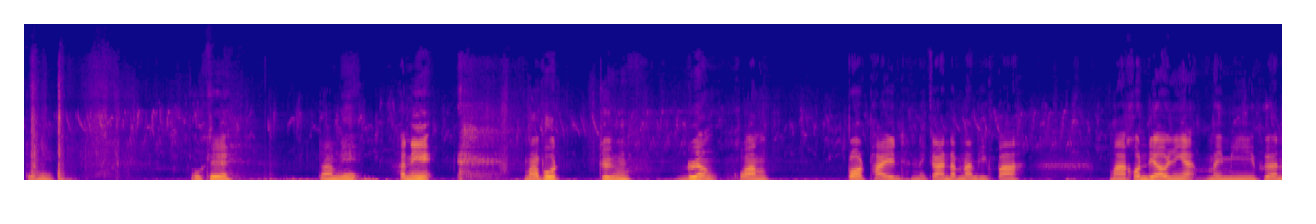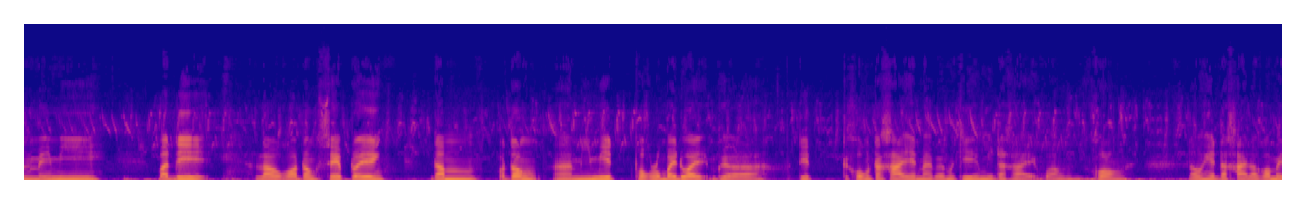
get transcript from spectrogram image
ตัวนี้ โอเค ตามนี้อันนี้มาพูดถึงเรื่องความปลอดภัยในการดำน้ำยิงปลามาคนเดียวอย่างเงี้ยไม่มีเพื่อนไม่มีบัดดี้เราก็ต้องเซฟตัวเองดำ ก็ต้องอมีมีดพกลงไปด้วยเผื่อติดตะโคงตะข่ายเห็นไหมไปเมื่อกี้มีตะข่ายขวางคลอง เราเห็นตะข่ายเราก็ไม่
